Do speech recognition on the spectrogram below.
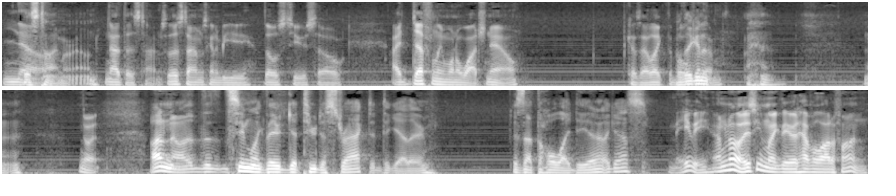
No, this time around. Not this time. So this time it's going to be those two. So I definitely want to watch now because I like the both of them. What? I don't know. It it seemed like they'd get too distracted together. Is that the whole idea? I guess. Maybe I don't know. They seem like they would have a lot of fun.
